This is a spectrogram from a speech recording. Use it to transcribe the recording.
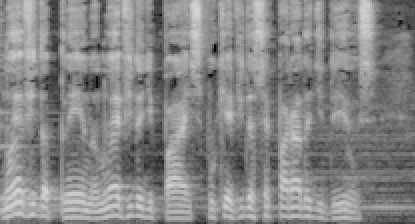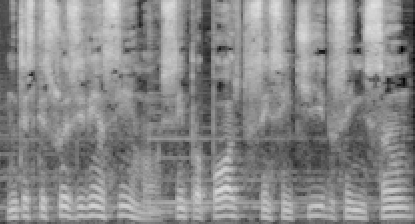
Não é vida plena, não é vida de paz, porque é vida separada de Deus. Muitas pessoas vivem assim, irmãos, sem propósito, sem sentido, sem missão.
